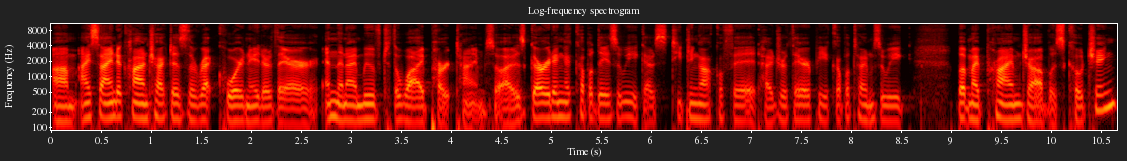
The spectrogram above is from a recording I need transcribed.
Um, I signed a contract as the rec coordinator there, and then I moved to the Y part time. So I was guarding a couple days a week. I was teaching aquafit, hydrotherapy a couple times a week, but my prime job was coaching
